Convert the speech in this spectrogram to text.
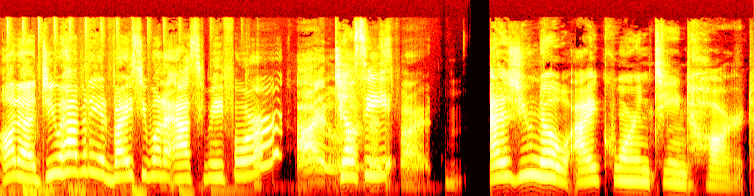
Anna, do you have any advice you want to ask me for? I love Chelsea, this part. As you know, I quarantined hard,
